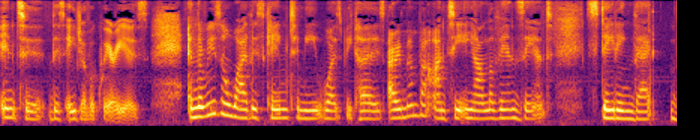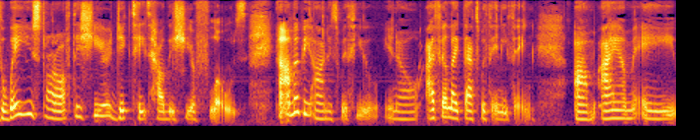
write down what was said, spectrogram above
into this age of Aquarius. And the reason why this came to me was because I remember Auntie Iyanla Vanzant stating that the way you start off this year dictates how this year flows. Now, I'm going to be honest with you. You know, I feel like that's with anything. Um, I am a,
